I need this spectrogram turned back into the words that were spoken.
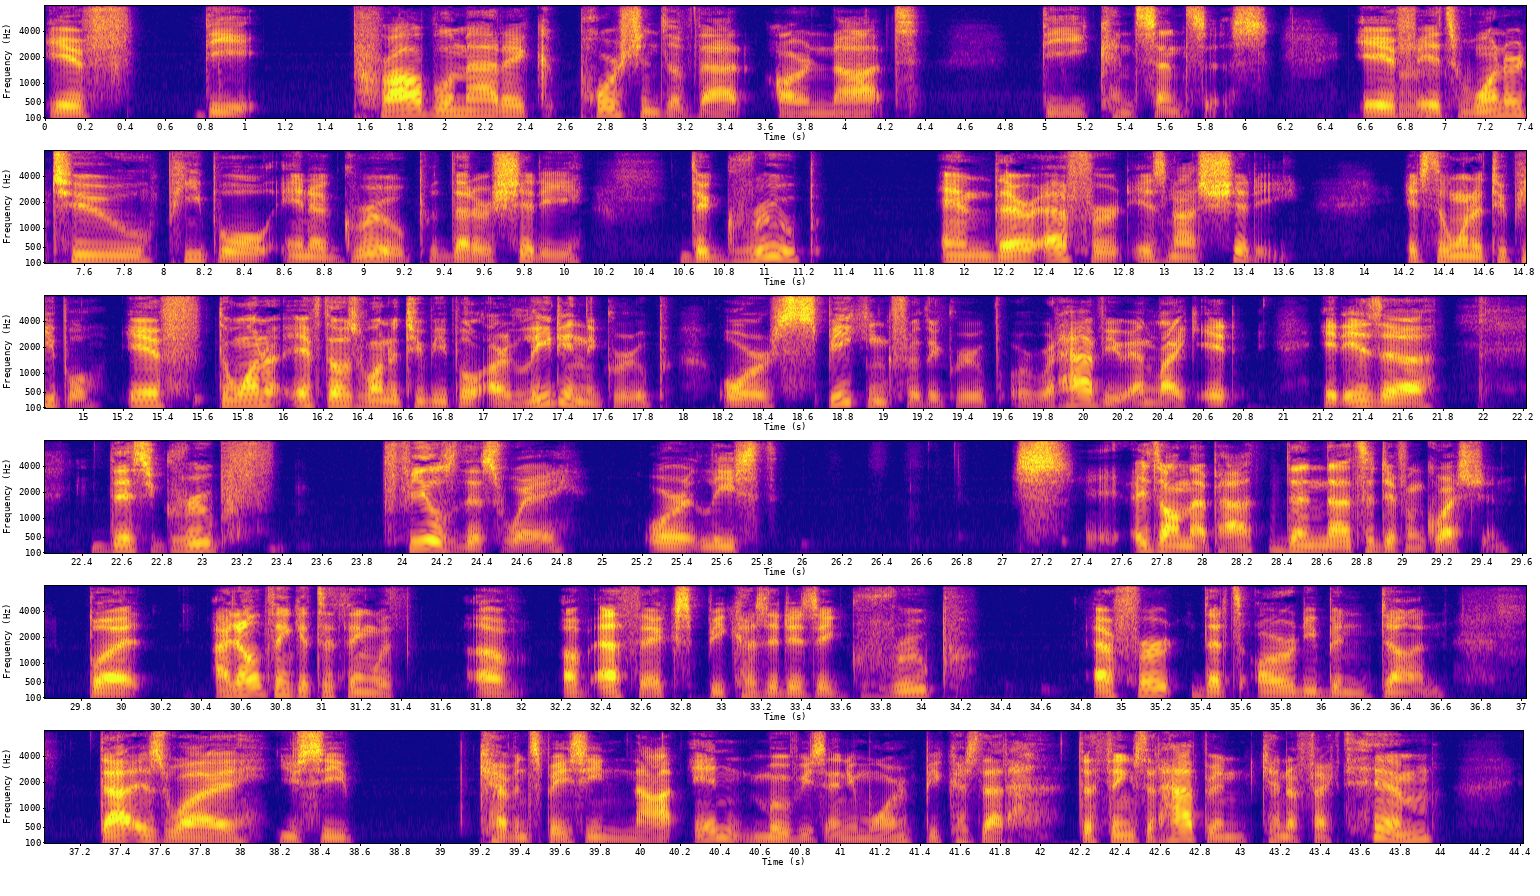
if the problematic portions of that are not the consensus. If Hmm. it's one or two people in a group that are shitty, the group and their effort is not shitty. It's the one or two people. If the one if those one or two people are leading the group or speaking for the group or what have you and like it it is a this group f- feels this way or at least is on that path, then that's a different question. But I don't think it's a thing with of of ethics because it is a group effort that's already been done. That is why you see Kevin Spacey not in movies anymore because that the things that happen can affect him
